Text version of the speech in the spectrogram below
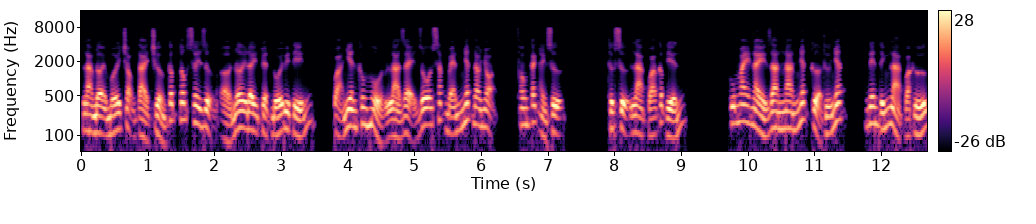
làm đời mới trọng tài trưởng cấp tốc xây dựng ở nơi đây tuyệt đối uy tín, quả nhiên không hổ là dạy dỗ sắc bén nhất đao nhọn, phong cách hành sự. Thực sự là quá cấp tiến. Cũng may này gian nan nhất cửa thứ nhất, nên tính là quá khứ.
